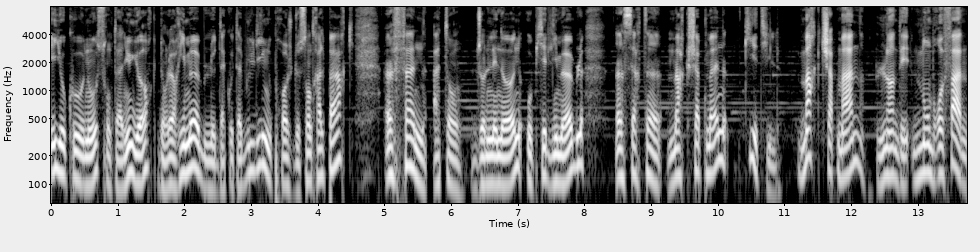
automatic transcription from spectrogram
et Yoko Ono sont à New York dans leur immeuble Dakota Building proche de Central Park. Un fan attend John Lennon au pied de l'immeuble. Un certain Mark Chapman, qui est-il? Mark Chapman, l'un des nombreux fans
